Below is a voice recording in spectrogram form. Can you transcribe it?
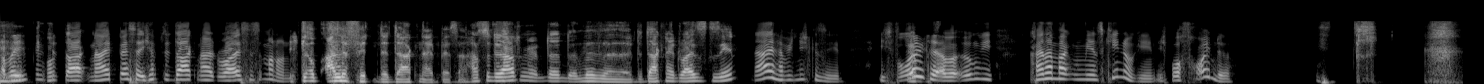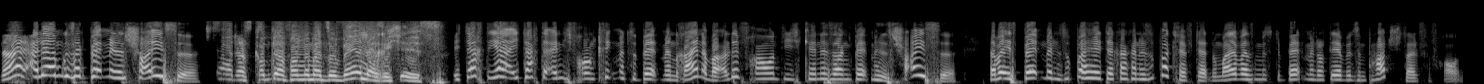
Aber Mhm. ich finde The Dark Knight besser. Ich habe The Dark Knight Rises immer noch Ich nicht. glaube, alle finden The Dark Knight besser. Hast du The Dark, The, The, Dark Knight Rises gesehen? Nein, habe ich nicht gesehen. Ich wollte, aber irgendwie, keiner mag mit mir ins Kino gehen. Ich brauche Freunde. Nein, alle haben gesagt, Batman ist scheiße. Ja, das kommt davon, wenn man so wählerisch ist. Ich dachte, ja, ich dachte eigentlich, Frauen kriegt man zu Batman rein, aber alle Frauen, die ich kenne, sagen, Batman ist scheiße. Dabei ist Batman ein Superheld, der gar keine Superkräfte hat. Normalerweise müsste Batman doch der sympathisch sein für Frauen.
